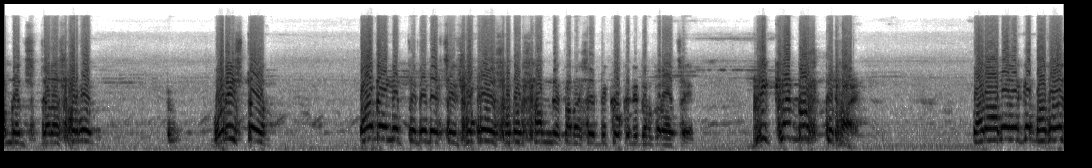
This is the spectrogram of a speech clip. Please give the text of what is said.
আমরা যারা সর্ব বরিষ্ঠ তাদের নেতৃত্বে দেখছি সকল সবার সামনে তারা সেই বৃক্ষকে নিধন করা হচ্ছে। বৃক্ষের দোষ কোথায়? তারা আমাদেরকে বাতাস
